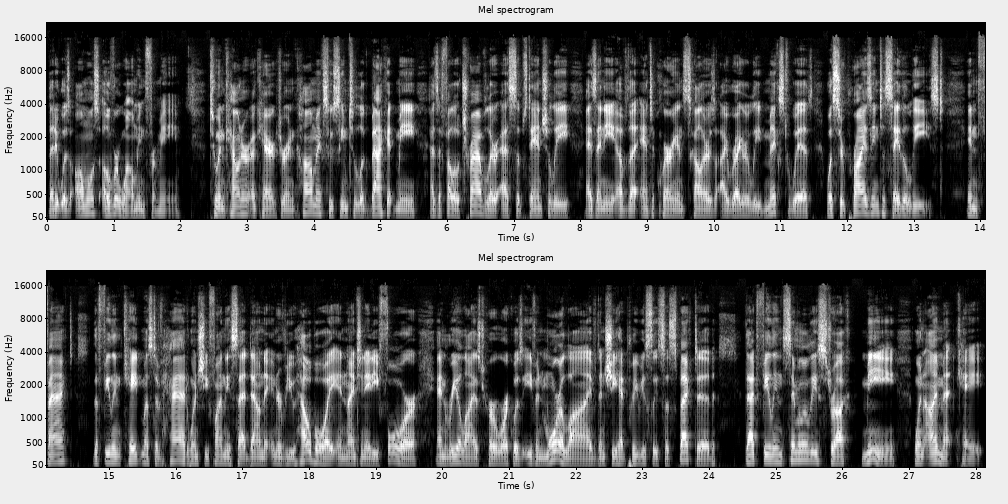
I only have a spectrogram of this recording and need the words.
that it was almost overwhelming for me. To encounter a character in comics who seemed to look back at me as a fellow traveler as substantially as any of the antiquarian scholars I regularly mixed with was surprising to say the least. In fact, the feeling Kate must have had when she finally sat down to interview Hellboy in 1984 and realized her work was even more alive than she had previously suspected, that feeling similarly struck me when I met Kate.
